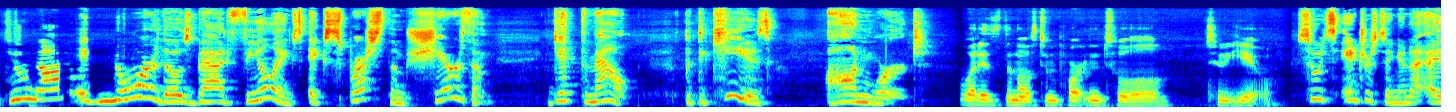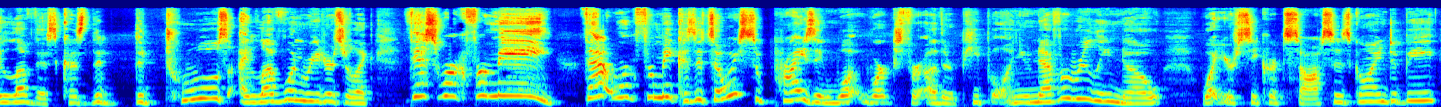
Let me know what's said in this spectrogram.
Do not ignore those bad feelings. Express them, share them, get them out. But the key is onward. What is the most important tool to you. So it's interesting, and I, I love this because the the tools I love when readers are like, "This worked for me, that worked for me," because it's always surprising what works for other people, and you never really know what your secret sauce is going to be.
